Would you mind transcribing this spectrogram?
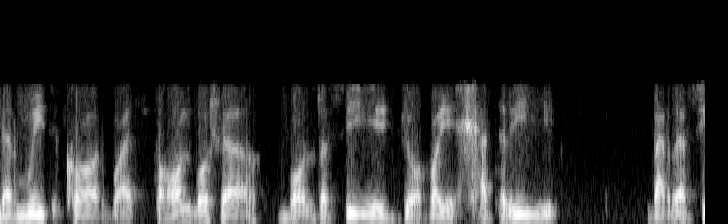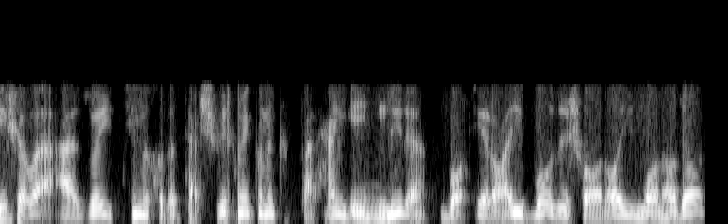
در محیط کار باید فعال باشه. بازرسی جاهای خطری بررسی شود اعضای تیم خود تشویق می‌کنه که فرهنگ ایمنی را با ارائه باز شعارهای مانادار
